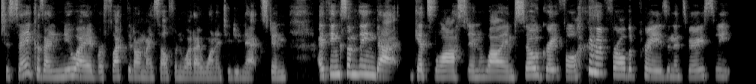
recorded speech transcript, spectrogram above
to say because I knew I had reflected on myself and what I wanted to do next. And I think something that gets lost, and while I'm so grateful for all the praise and it's very sweet,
